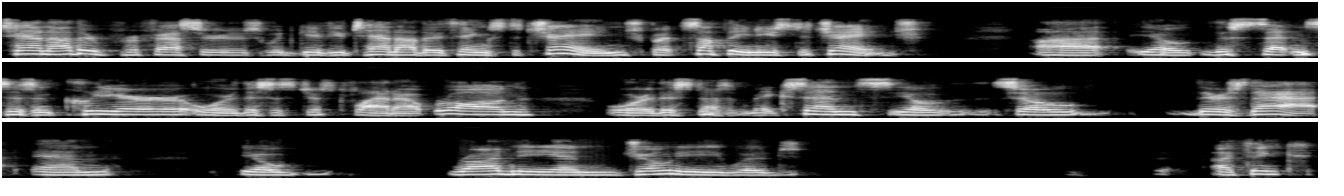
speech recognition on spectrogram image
10 other professors would give you 10 other things to change, but something needs to change. Uh, you know, this sentence isn't clear, or this is just flat out wrong, or this doesn't make sense. You know, so there's that. And, you know, Rodney and Joni would, I think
